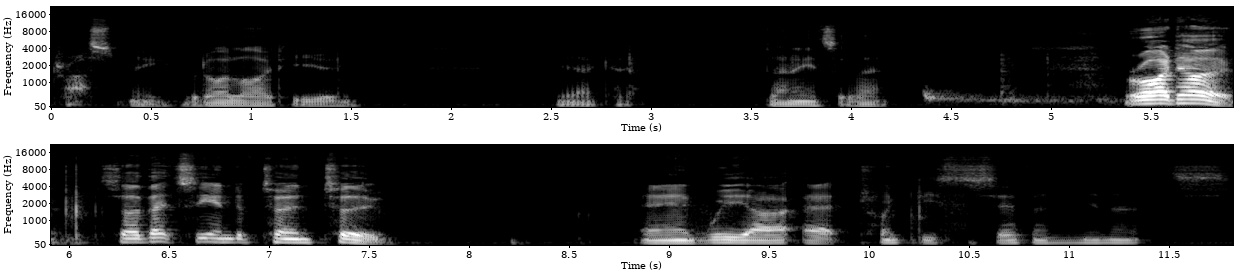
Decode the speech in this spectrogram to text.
Trust me, would I lie to you? Yeah, okay. Don't answer that. Righto, so that's the end of turn two. And we are at 27 minutes.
